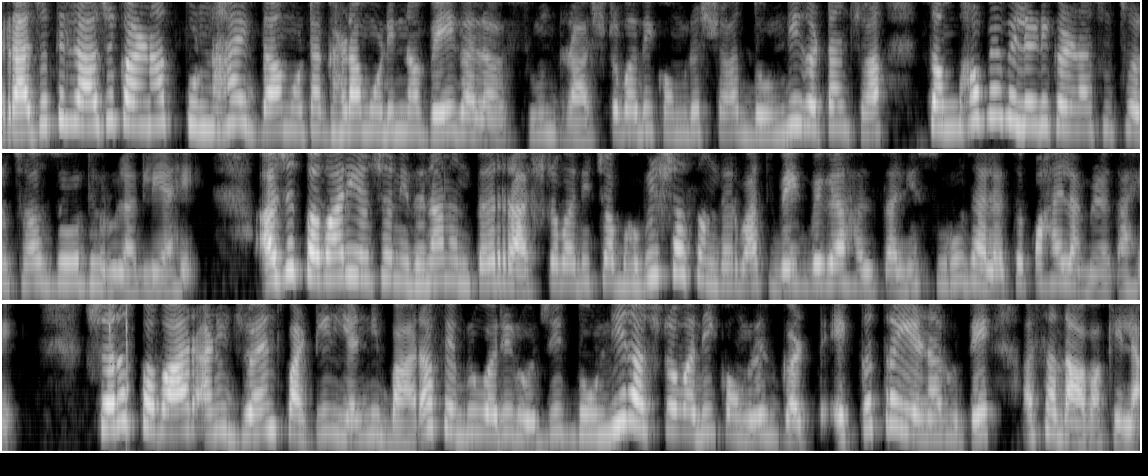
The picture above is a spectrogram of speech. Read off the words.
राज्यातील राजकारणात पुन्हा एकदा मोठ्या घडामोडींना वेग आला असून राष्ट्रवादी काँग्रेसच्या दोन्ही गटांच्या संभाव्य विलिनीकरणाची चर्चा जोर धरू लागली आहे. अजित पवार यांच्या निधनानंतर राष्ट्रवादीच्या भविष्यासंदर्भात वेगवेगळ्या हालचाली सुरू झाल्याचं पाहायला मिळत आहे. शरद पवार आणि जयंत पाटील यांनी बारा फेब्रुवारी रोजी दोन्ही राष्ट्रवादी काँग्रेस गट एकत्र येणार होते असा दावा केला.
